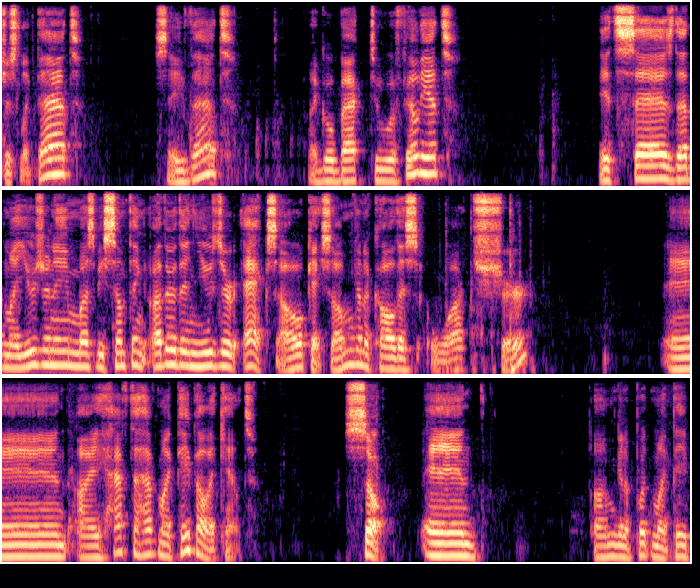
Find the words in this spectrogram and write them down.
just like that. Save that. I go back to affiliate. It says that my username must be something other than user X. Oh, okay. So I'm going to call this watcher. And I have to have my PayPal account so and I'm going to put my pay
